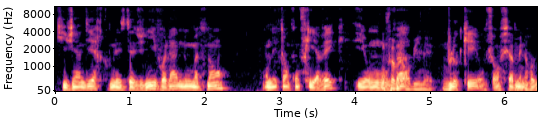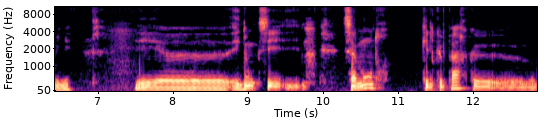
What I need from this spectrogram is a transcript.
qui vient dire, comme les États-Unis, voilà, nous maintenant, on est en conflit avec et on, on va bloquer, on fait enfermer le robinet. Et, euh, et donc c'est, ça montre quelque part que euh,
